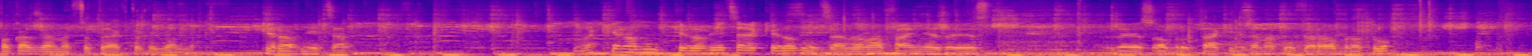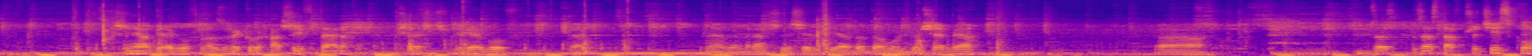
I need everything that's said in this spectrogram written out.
pokażemy co to, jak to wygląda. Kierownica. No kierowni kierownica jak kierownica, no ma fajnie, że jest, że jest obrót taki, że ma półtora obrotu. Skrzynia biegów, no zwykły H-shifter, 6 biegów, tak, nie wiem, ręczny się wbija do dołu i do siebie. E, ze- zestaw przycisków,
